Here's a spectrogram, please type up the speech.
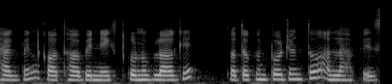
থাকবেন। কথা হবে নেক্সট কোনো ব্লগে ততক্ষণ পর্যন্ত আল্লাহ হাফিজ।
